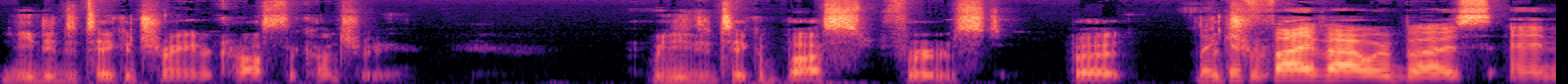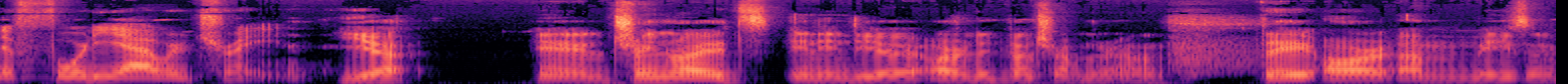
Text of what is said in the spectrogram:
needed to take a train across the country. We needed to take a bus first, but like tra- a five hour bus and a 40 hour train. Yeah. And train rides in India are an adventure on their own. They are amazing.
